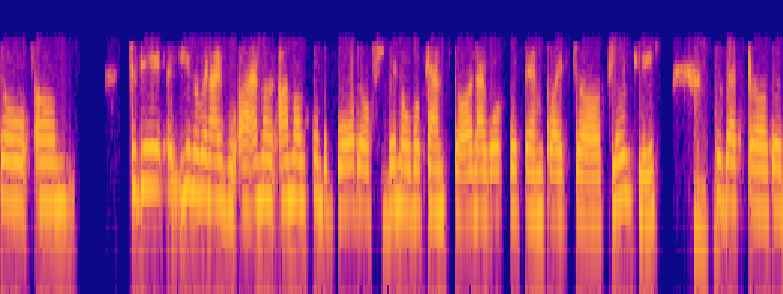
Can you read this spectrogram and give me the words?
So um, today, you know, when I I'm a, I'm also on the board of Win Over Cancer, and I work with them quite uh, closely, mm-hmm. so that uh, the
